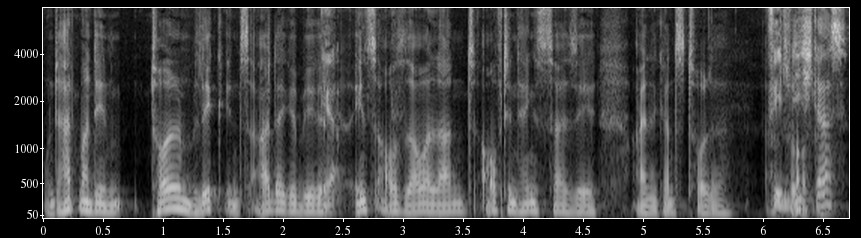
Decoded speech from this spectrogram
Und da hat man den tollen Blick ins Adergebirge, ja. ins Aussauerland, auf den Hengsteilsee, eine ganz tolle. Finde ich das?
